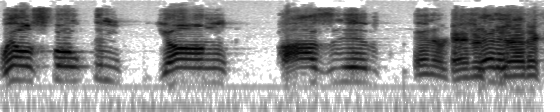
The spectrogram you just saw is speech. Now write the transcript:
Well spoken, young, positive, energetic. energetic.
